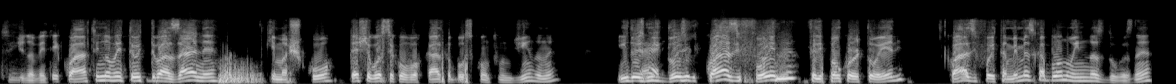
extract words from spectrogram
Sim. De 94. Em 98 deu azar, né? Que machucou. Até chegou a ser convocado, acabou se contundindo, né? Em 2002 é. ele quase foi, né? O Felipão cortou ele. Quase foi também, mas acabou não indo nas duas, né?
